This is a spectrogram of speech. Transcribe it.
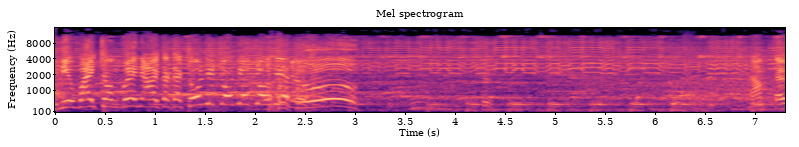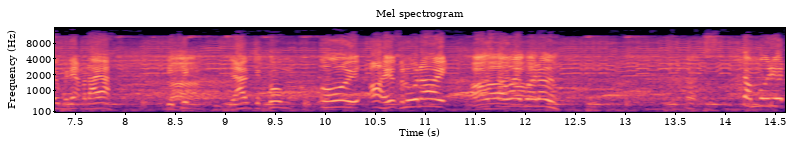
គ្នាវាយចង់វែងឲ្យតែតែចូលទៀតចូលទៀតចូលទៀតអឺណាំទៅម្នាក់ម្ដាយអា តិចតិចយ៉ាងជង្គង់អូយអស់រៀងខ្លួនហើយអស់ទៅហើយមើលទៅតាមមួយទៀត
